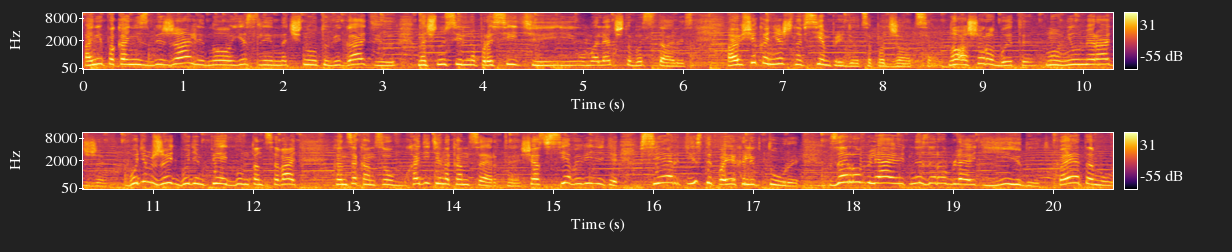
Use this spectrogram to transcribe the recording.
Они пока не сбежали, но если начнут убегать, э, начну сильно просить и умолять, чтобы остались. А вообще, конечно, всем придется поджаться. Ну, а что робити? Ну, не умирать же. Будем жить, будем петь, будем танцевать. В конце концов, ходите на концерты. Сейчас все, вы видите, все артисты поехали в туры. Заробляют, не заробляют, едут. Поэтому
